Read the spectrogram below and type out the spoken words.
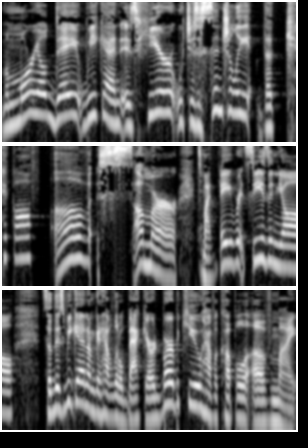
Memorial Day weekend is here, which is essentially the kickoff of summer. It's my favorite season, y'all. So this weekend, I'm going to have a little backyard barbecue, have a couple of my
